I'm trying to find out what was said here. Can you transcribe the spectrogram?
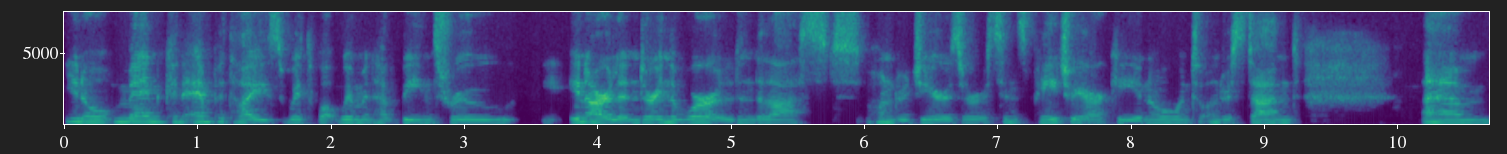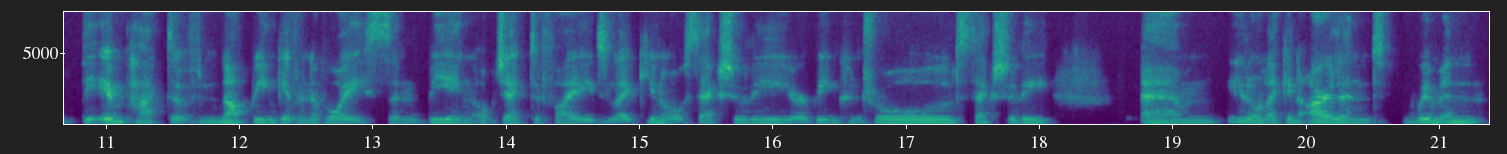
you know men can empathize with what women have been through in Ireland or in the world in the last hundred years or since patriarchy, you know, and to understand um, the impact of not being given a voice and being objectified, like, you know, sexually or being controlled sexually. Um, you know, like in Ireland, women,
